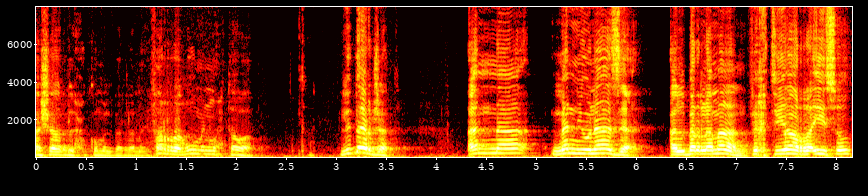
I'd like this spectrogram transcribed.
أشار الحكومة البرلمانية. فرغوه من محتواه. لدرجة أن من ينازع البرلمان في اختيار رئيسه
